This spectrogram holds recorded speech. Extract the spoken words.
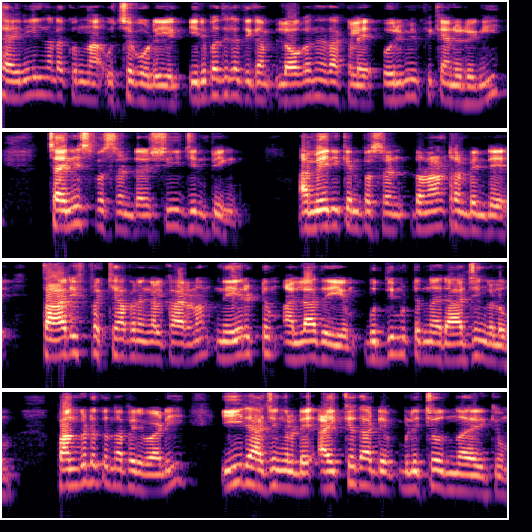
ചൈനയിൽ നടക്കുന്ന ഉച്ചകോടിയിൽ ഇരുപതിലധികം ലോക നേതാക്കളെ ഒരുമിപ്പിക്കാനൊരുങ്ങി Chinese president Xi Jinping. American president Donald ട്രംപിന്റെ താരിഫ് പ്രഖ്യാപനങ്ങൾ കാരണം നേരിട്ടും അല്ലാതെയും ബുദ്ധിമുട്ടുന്ന രാജ്യങ്ങളും പങ്കെടുക്കുന്ന പരിപാടി ഈ രാജ്യങ്ങളുടെ ഐക്യദാർഢ്യം വിളിച്ചോതുന്നതായിരിക്കും.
